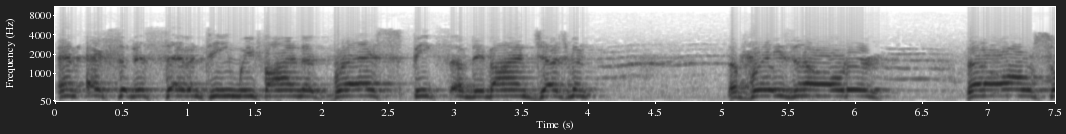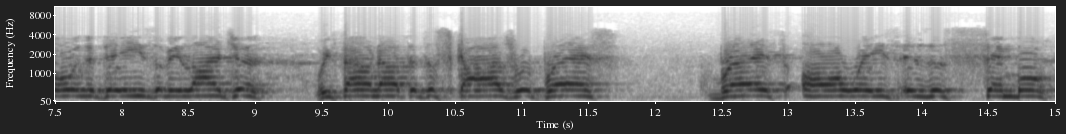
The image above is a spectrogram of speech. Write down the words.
in Exodus 17 we find that brass speaks of divine judgment. The brazen altar. Then also in the days of Elijah we found out that the skies were brass. Brass always is a symbol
